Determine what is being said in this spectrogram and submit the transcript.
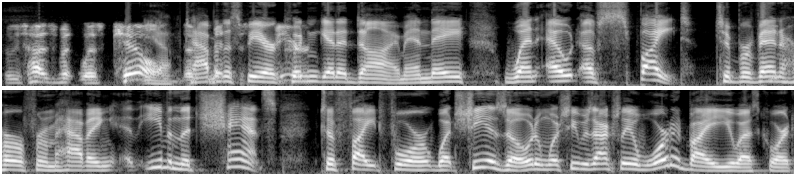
whose husband was killed, Yeah, the of the Speer couldn't get a dime, and they went out of spite to prevent her from having even the chance to fight for what she is owed and what she was actually awarded by a U.S. court.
